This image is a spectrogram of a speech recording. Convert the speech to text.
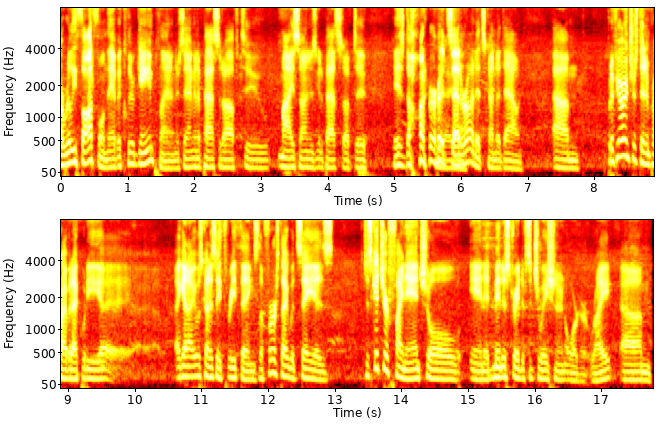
are really thoughtful and they have a clear game plan and they're saying, I'm going to pass it off to my son, who's going to pass it off to his daughter, Yeah, et cetera, and it's kind of down. Um, but if you're interested in private equity, uh, again, I was going to say three things. The first I would say is just get your financial and administrative situation in order, right? Um,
